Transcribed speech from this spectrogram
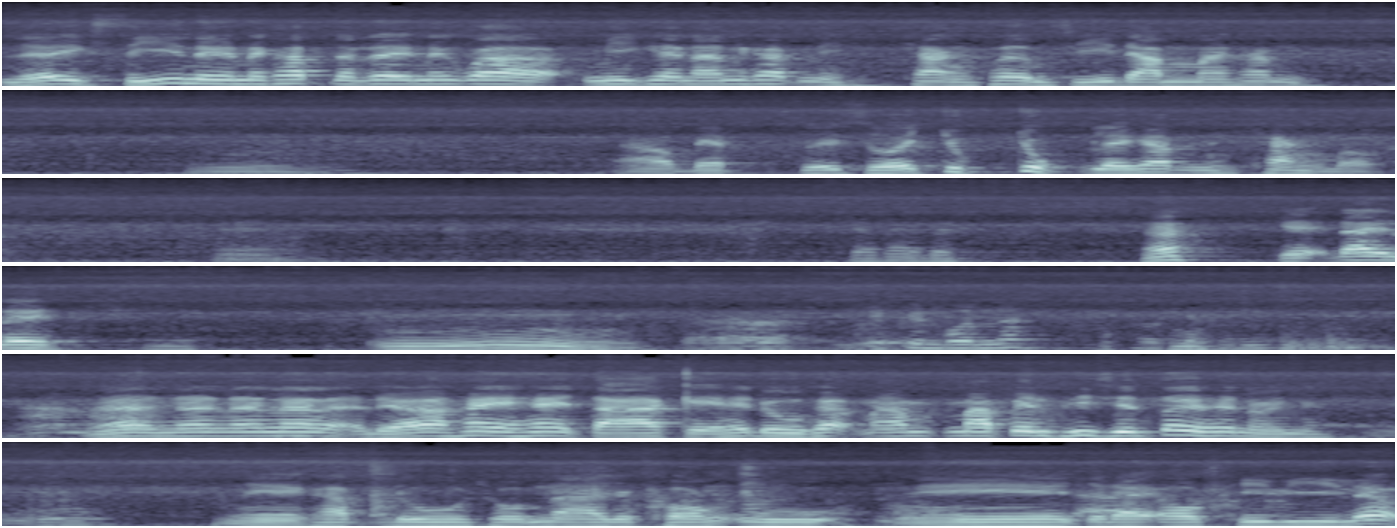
เหลืออีกสีหนึ่งนะครับตอนแรกนึกว่ามีแค่นั้นครับนี่ ช่างเพิ่มสีดำมาครับอืมเอาแบบสวยๆจุกๆเลยครับนี่ช่างบอก นี่จะได้เลยฮะแกะได้เลย อืมอย่าขึ้นบนนะโอเคตรงนี้นั่นนั่นนั่นนั่นแหละเดี๋ยวให้ให้ตาแกะให้ดูครับ มามาเป็นพรีเซนเตอร์ให้หน่อยหนึงนี่ครับ ดูโฉมหน้าเจ้าของอูนี่จะได้ออกทีวีแล้ว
